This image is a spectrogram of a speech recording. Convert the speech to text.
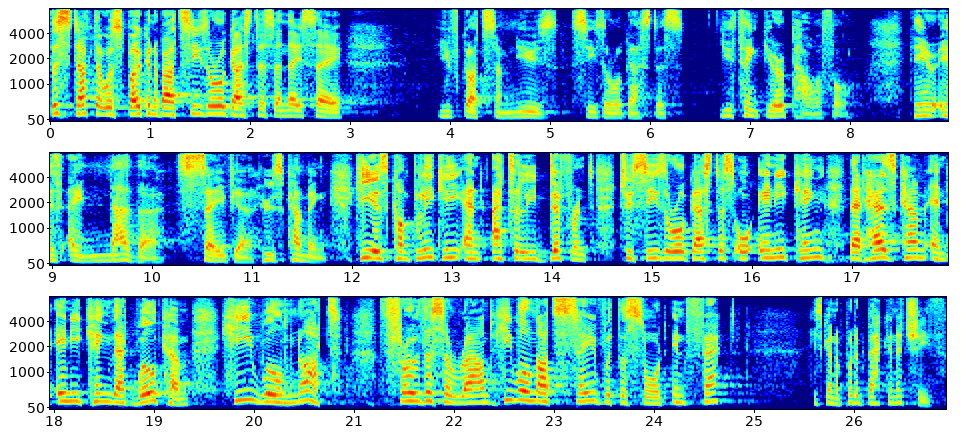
this stuff that was spoken about Caesar Augustus, and they say, You've got some news, Caesar Augustus. You think you're powerful. There is another Savior who's coming. He is completely and utterly different to Caesar Augustus or any king that has come and any king that will come. He will not throw this around, he will not save with the sword. In fact, he's going to put it back in its sheath,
